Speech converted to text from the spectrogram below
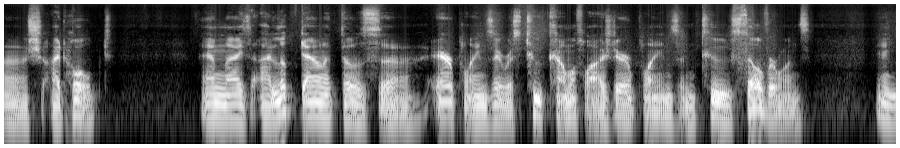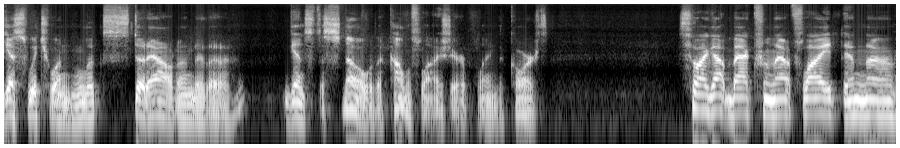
Uh, I'd hoped, and I, I looked down at those uh, airplanes. There was two camouflaged airplanes and two silver ones, and guess which one looked stood out under the against the snow? The camouflaged airplane, of course. So I got back from that flight and. Uh,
